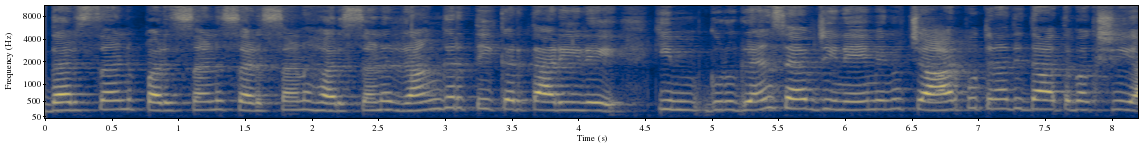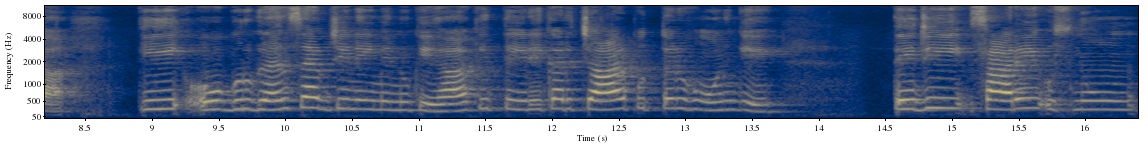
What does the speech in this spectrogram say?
ਦਰਸ਼ਨ, ਪਰਸਣ, ਸਰਸਣ, ਹਰਸਣ, ਰੰਗ ਰਤੀ ਕਰਤਾਰੀ ਰੇ, ਕਿ ਗੁਰੂ ਗ੍ਰੰਥ ਸਾਹਿਬ ਜੀ ਨੇ ਮੈਨੂੰ ਚਾਰ ਪੁੱਤਰਾਂ ਦੀ ਦਾਤ ਬਖਸ਼ੀ ਆ। ਕਿ ਉਹ ਗੁਰੂ ਗ੍ਰੰਥ ਸਾਹਿਬ ਜੀ ਨੇ ਮੈਨੂੰ ਕਿਹਾ ਕਿ ਤੇਰੇ ਘਰ ਚਾਰ ਪੁੱਤਰ ਹੋਣਗੇ। ਤੇ ਜੀ ਸਾਰੇ ਉਸ ਨੂੰ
